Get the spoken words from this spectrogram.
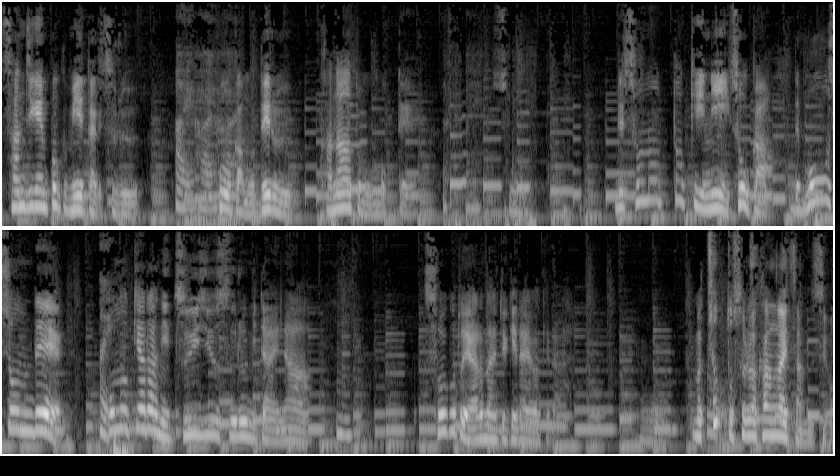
3次元っぽく見えたりする。効果も出るかなとも思って。そう。で、その時に、そうか、で、モーションで、はいこのキャラに追従するみたいな、うんそういうことをやらないといけないわけだ。うんまあちょっとそれは考えてたんですよ。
